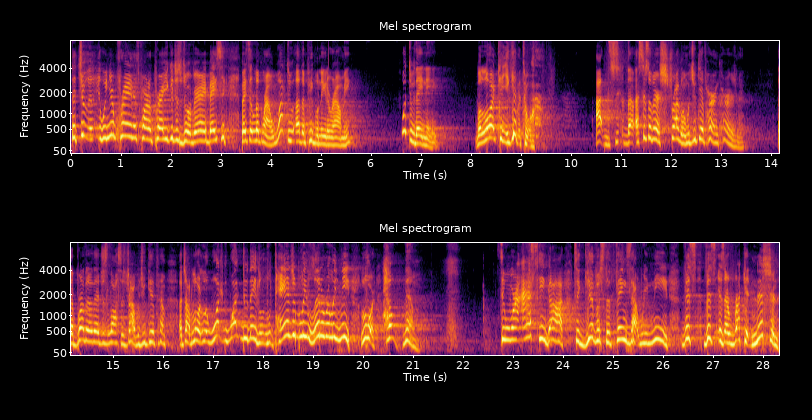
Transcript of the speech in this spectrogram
That you, uh, when you're praying as part of prayer, you could just do a very basic, basic look around. What do other people need around me? What do they need? Well, Lord, can you give it to them? I, the, a sister there is struggling. Would you give her encouragement? The brother there just lost his job. Would you give him a job? Lord, what, what do they tangibly, literally need? Lord, help them. See, when we're asking God to give us the things that we need, this, this is a recognition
